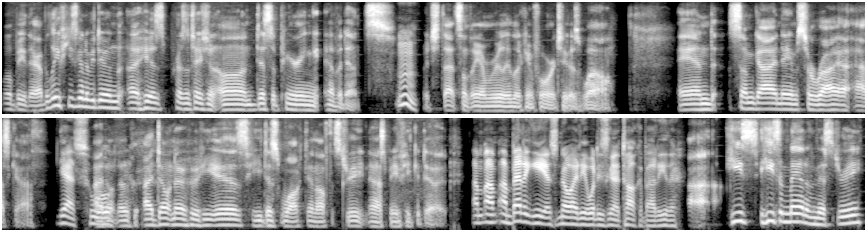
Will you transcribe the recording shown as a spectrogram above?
will be there. I believe he's going to be doing uh, his presentation on disappearing evidence, Mm. which that's something I'm really looking forward to as well. And some guy named Seriah Azkath. Yes. Who I don't know. Who, I don't know who he is. He just walked in off the street and asked me if he could do it. I'm, I'm, I'm betting he has no idea what he's going to talk about either. Uh, he's he's a man of mystery,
